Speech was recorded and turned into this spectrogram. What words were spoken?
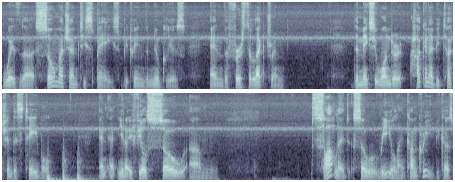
with uh, so much empty space between the nucleus and the first electron that makes you wonder how can I be touching this table? And, and you know, it feels so um, solid, so real and concrete because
